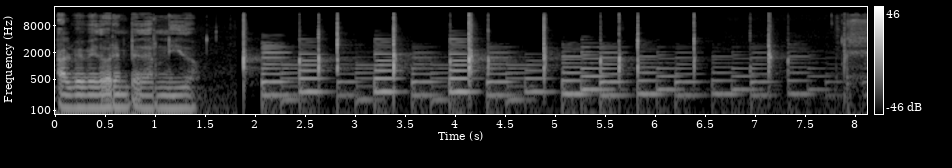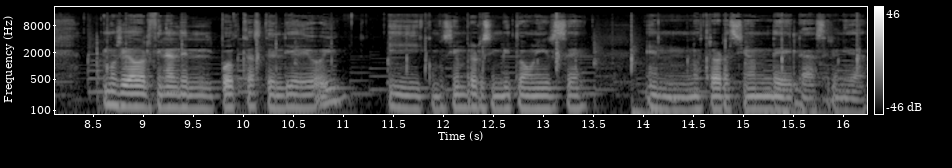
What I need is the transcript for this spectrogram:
al bebedor empedernido. Hemos llegado al final del podcast del día de hoy y como siempre los invito a unirse en nuestra oración de la serenidad.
